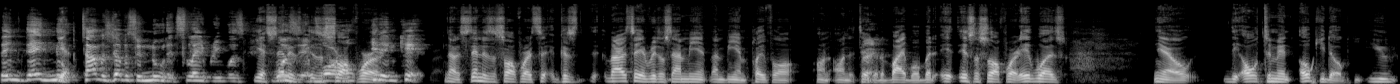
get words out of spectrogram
They they knew yeah. Thomas Jefferson knew that slavery was yeah. Sin was is, is, a soft word. He didn't care. No, sin is a soft word because when I say original sin, I'm being I'm being playful on on the take right. of the Bible, but it, it's a soft word. It was, you know, the ultimate okey doke. You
